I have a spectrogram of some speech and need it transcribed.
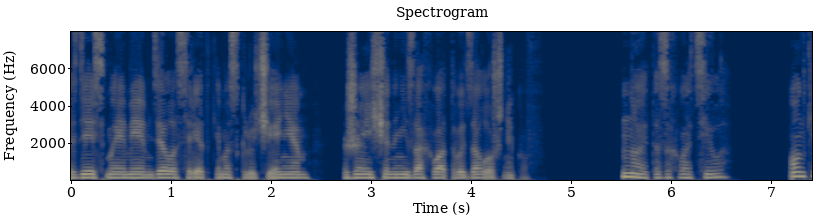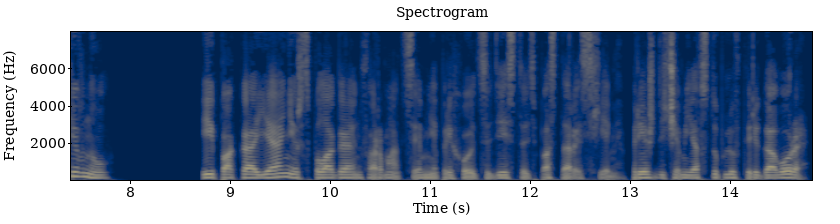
Здесь мы имеем дело с редким исключением. Женщины не захватывают заложников». «Но это захватило?» Он кивнул. И пока я не располагаю информацией, мне приходится действовать по старой схеме. Прежде чем я вступлю в переговоры,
